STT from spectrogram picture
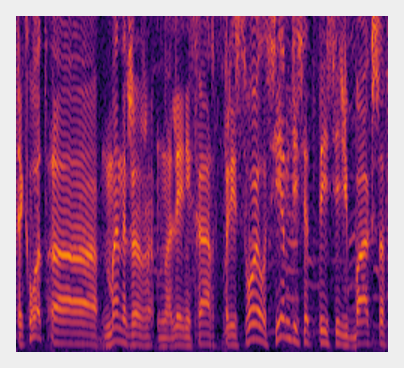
Так вот, э, менеджер Ленни Харт присвоил 70 тысяч баксов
